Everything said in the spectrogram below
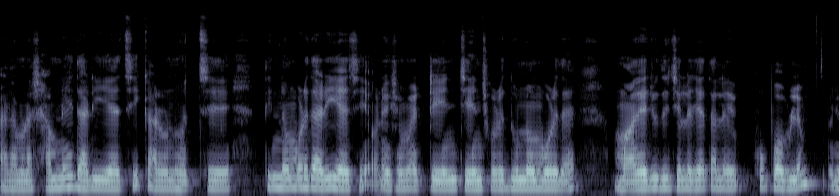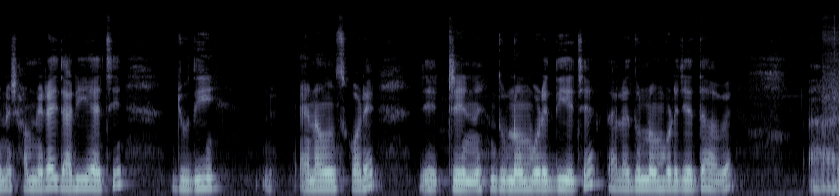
আর আমরা সামনেই দাঁড়িয়ে আছি, কারণ হচ্ছে তিন নম্বরে দাঁড়িয়ে আছি। অনেক সময় ট্রেন চেঞ্জ করে দু নম্বরে দেয়। মাঝে যদি চলে যায় তাহলে খুব প্রবলেম ওই জন্য সামনেটাই দাঁড়িয়ে আছি। যদি অ্যানাউন্স করে যে ট্রেন দু নম্বরে দিয়েছে, তাহলে দু নম্বরে যেতে হবে। আর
